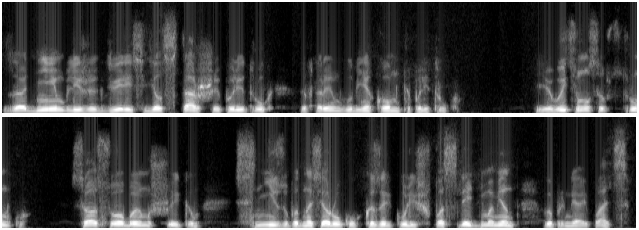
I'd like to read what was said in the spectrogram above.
За одним, ближе к двери, сидел старший политрук за вторым в глубине комнаты политрук. Я вытянулся в струнку с особым шиком, снизу поднося руку к козырьку лишь в последний момент, выпрямляя пальцы. —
